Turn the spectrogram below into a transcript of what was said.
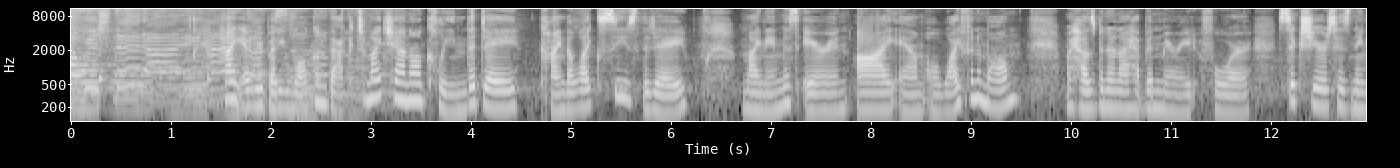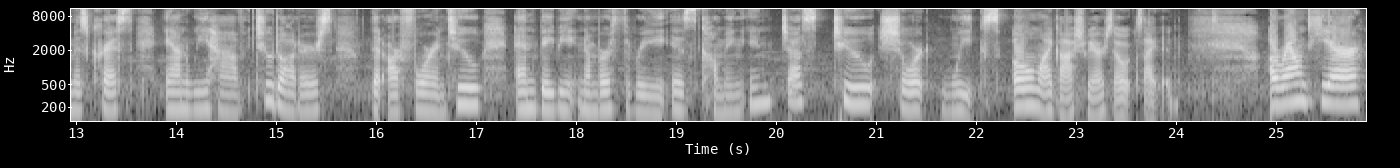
I wish that I. Hi, everybody, welcome back to my channel, Clean the Day kind of like Seize the Day. My name is Erin. I am a wife and a mom. My husband and I have been married for six years. His name is Chris, and we have two daughters that are four and two, and baby number three is coming in just two short weeks. Oh my gosh, we are so excited. Around here,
